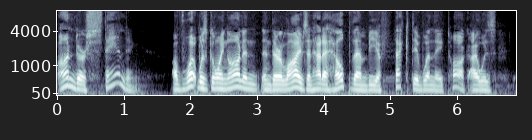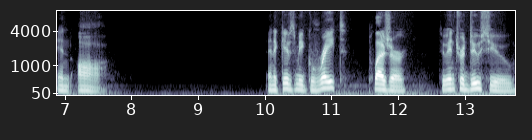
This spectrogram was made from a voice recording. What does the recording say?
understanding of what was going on in, in their lives and how to help them be effective when they talk. I was in awe. And it gives me great pleasure to introduce you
